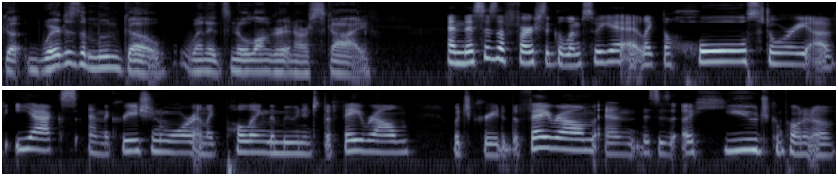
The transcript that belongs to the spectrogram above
go? Where does the moon go when it's no longer in our sky?" And this is the first glimpse we get at like the whole story of Iax and the creation war and like pulling the moon into the Fey realm, which created the Fey realm. And this is a huge component of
